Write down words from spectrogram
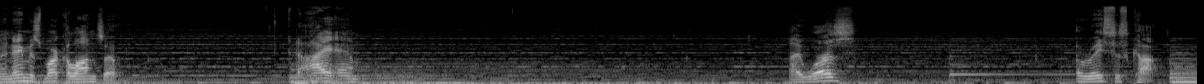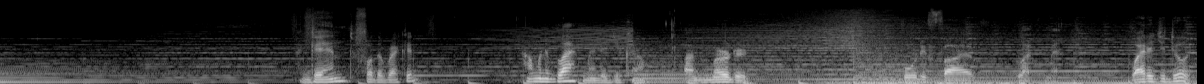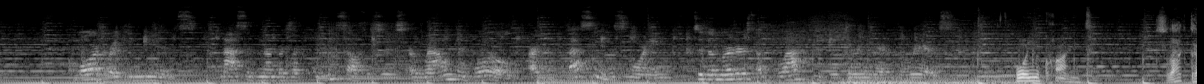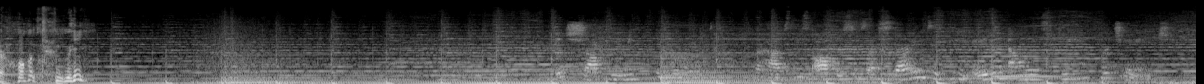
My name is Mark Alonso, and I am. I was a racist cop. Again, for the record, how many black men did you kill? I murdered 45 black men. Why did you do it? More breaking news. Massive numbers of police officers around the world are confessing this morning to the murders of black people during their careers. Who are you crying to? It's like they're haunting me. It's shocking the world. Perhaps these officers are starting to heed Aden Allen's plea for change.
